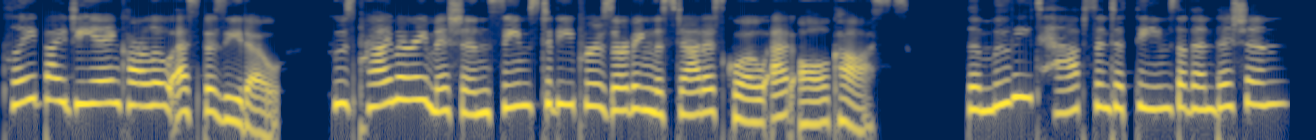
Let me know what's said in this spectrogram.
played by Giancarlo Esposito, whose primary mission seems to be preserving the status quo at all costs. The movie taps into themes of ambition,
